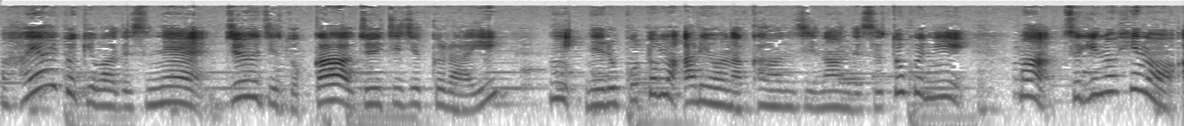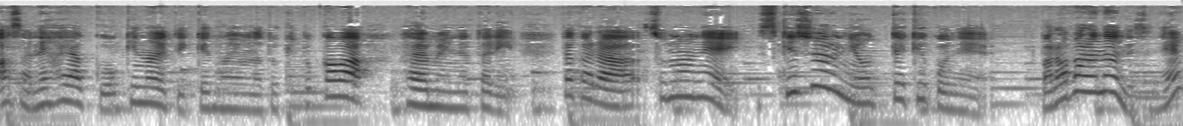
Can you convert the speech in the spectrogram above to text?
ま、早い時はですね、10時とか11時くらいに寝ることもあるような感じなんです。特に、まあ、次の日の朝ね、早く起きないといけないような時とかは早めに寝たり。だから、そのね、スケジュールによって結構ね、バラバラなんですね。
